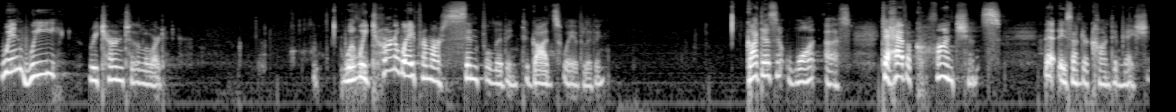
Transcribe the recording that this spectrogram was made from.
When we return to the Lord, when we turn away from our sinful living to God's way of living, God doesn't want us to have a conscience that is under condemnation.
